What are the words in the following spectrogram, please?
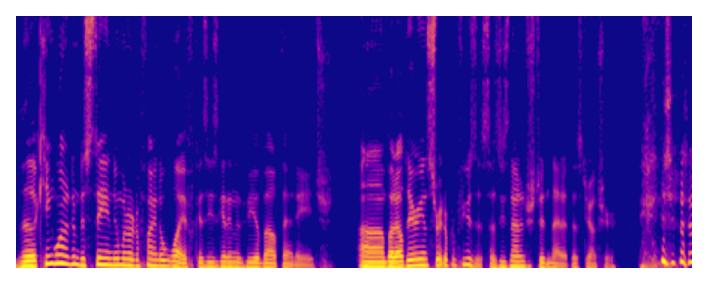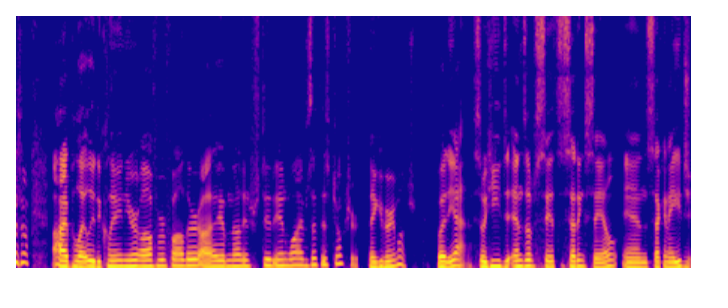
The king wanted him to stay in Numenor to find a wife because he's getting to be about that age. Um, but Aldarion straight up refuses, says he's not interested in that at this juncture. I politely decline your offer, father. I am not interested in wives at this juncture. Thank you very much. But yeah, so he ends up set, setting sail in Second Age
